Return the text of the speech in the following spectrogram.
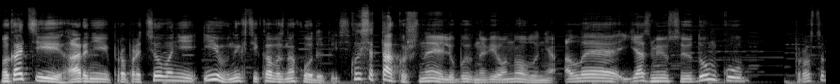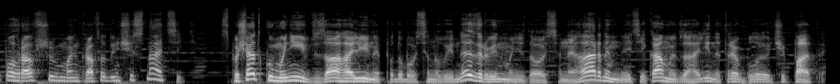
Локації гарні, пропрацьовані, і в них цікаво знаходитись. Колись я також не любив нові оновлення, але я змінив свою думку, просто погравши в Minecraft 1.16. Спочатку мені взагалі не подобався новий Незер, він мені здавався негарним, нецікавим, і взагалі не треба було його чіпати.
